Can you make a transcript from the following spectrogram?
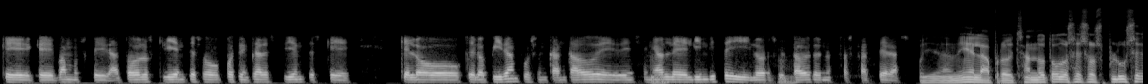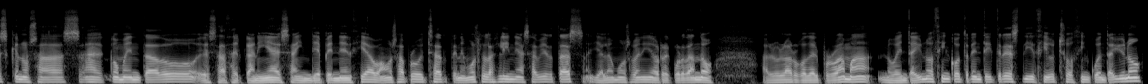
que, vamos que a todos los clientes o potenciales clientes que, que lo que lo pidan, pues encantado de, enseñarle el índice y los resultados de nuestras carteras. Oye, Daniel, aprovechando todos esos pluses que nos has eh, comentado, esa cercanía, esa independencia, vamos a aprovechar, tenemos las líneas abiertas, ya lo hemos venido recordando a lo largo del programa 91 533 18 51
